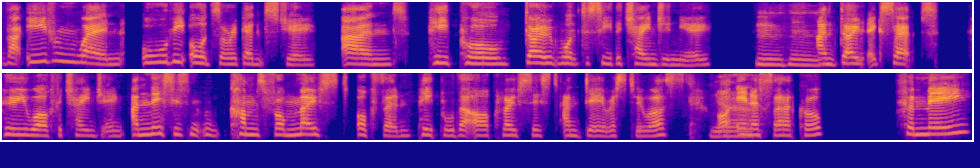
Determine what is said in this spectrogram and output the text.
that even when all the odds are against you and people don't want to see the change in you, Mm-hmm. and don't accept who you are for changing. And this is comes from most often people that are closest and dearest to us, our inner circle. For me,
